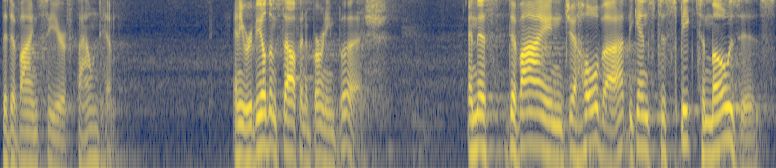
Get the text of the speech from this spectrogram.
the divine seer found him. And he revealed himself in a burning bush. And this divine Jehovah begins to speak to Moses,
